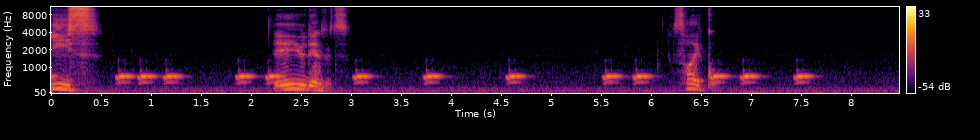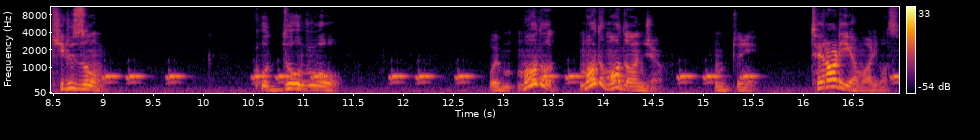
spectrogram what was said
いいっす。英雄伝説。サイコ。キルゾーン。ゴッド・オブ・ウォー。おいまだまだまだあんじゃん。本当に。テラリアもあります。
